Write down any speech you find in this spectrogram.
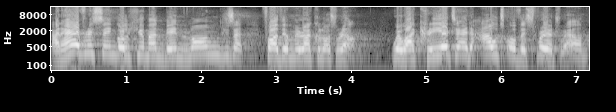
And every single human being longs for the miraculous realm. We were created out of the spirit realm,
